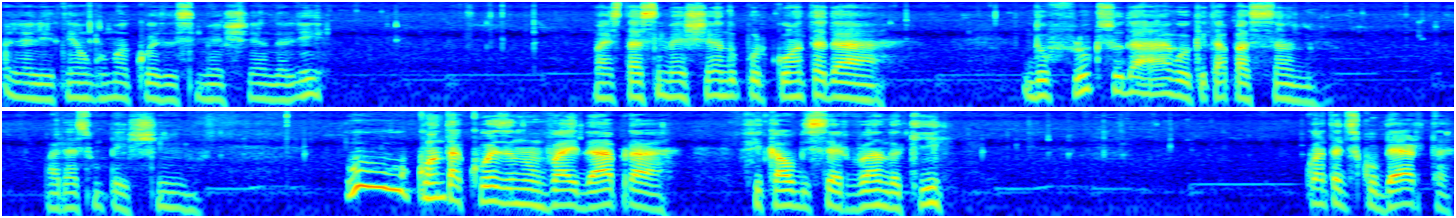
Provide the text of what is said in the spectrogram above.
Olha ali, tem alguma coisa se mexendo ali. Mas está se mexendo por conta da, do fluxo da água que está passando. Parece um peixinho. Uh, quanta coisa não vai dar para ficar observando aqui. Quanta descoberta.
